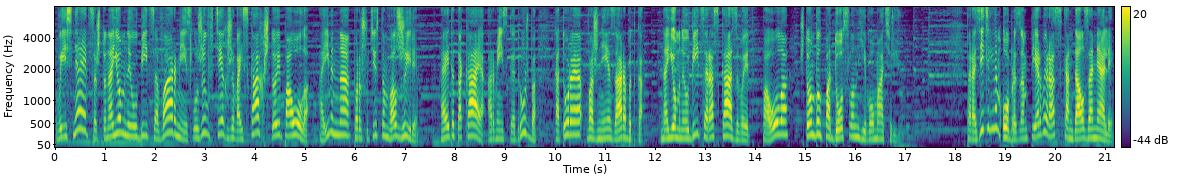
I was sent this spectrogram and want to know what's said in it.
выясняется, что наемный убийца в армии служил в тех же войсках, что и Паола, а именно парашютистом в Алжире. А это такая армейская дружба, которая важнее заработка. Наемный убийца рассказывает Паола, что он был подослан его матерью. Поразительным образом первый раз скандал замяли.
